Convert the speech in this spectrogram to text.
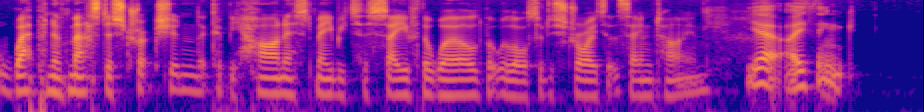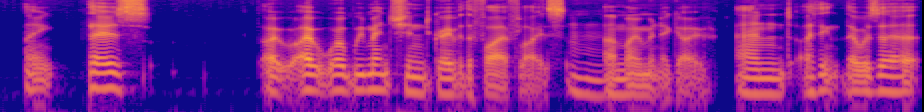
weapon of mass destruction that could be harnessed maybe to save the world, but will also destroy it at the same time. Yeah, I think like there's. I, I, well, we mentioned Grave of the Fireflies Mhm. a moment ago, and I think there was a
